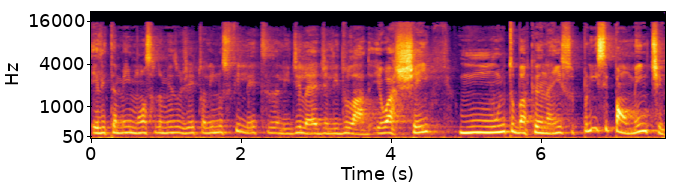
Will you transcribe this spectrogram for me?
ele também mostra do mesmo jeito ali nos filetes ali de LED ali do lado. Eu achei muito bacana isso, principalmente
